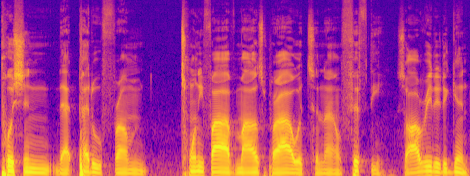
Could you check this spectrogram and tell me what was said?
pushing that pedal from 25 miles per hour to now 50. So I'll read it again.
